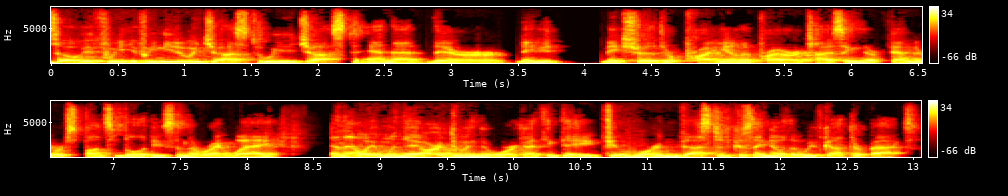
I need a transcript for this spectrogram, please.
So if we, if we need to adjust, we adjust and that they're, they need, to make sure that they're you know they're prioritizing their family responsibilities in the right way. And that way, when they are doing their work, I think they feel more invested because they know that we've got their backs.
